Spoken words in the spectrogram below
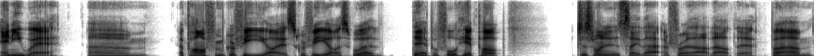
anywhere. Um, apart from graffiti artists, graffiti artists were there before hip hop. Just wanted to say that and throw that out there. But um,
